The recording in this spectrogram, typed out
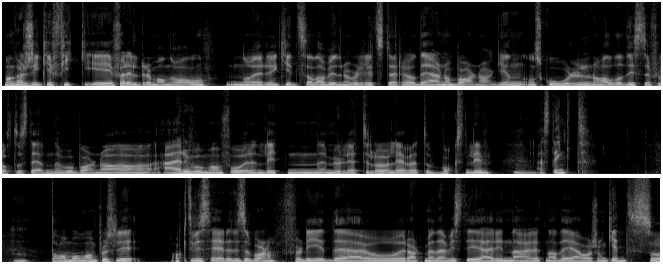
man kanskje ikke fikk i foreldremanualen når kidsa da begynner å bli litt større. Og det er når barnehagen og skolen og alle disse flotte stedene hvor barna er, hvor man får en liten mulighet til å leve et voksenliv, er stengt. Da må man plutselig aktivisere disse barna, fordi det er jo rart med det. Hvis de er i nærheten av det jeg var som kid, så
